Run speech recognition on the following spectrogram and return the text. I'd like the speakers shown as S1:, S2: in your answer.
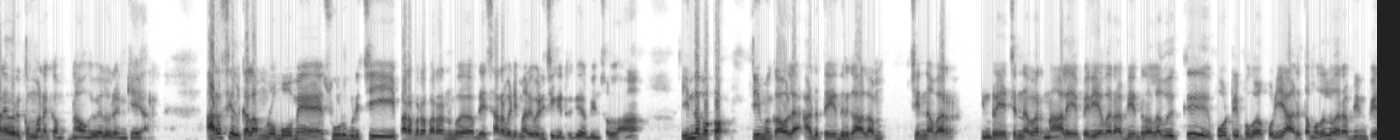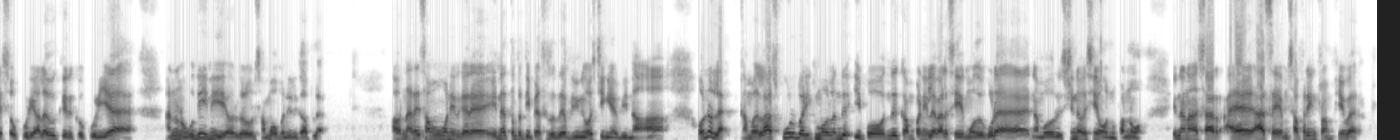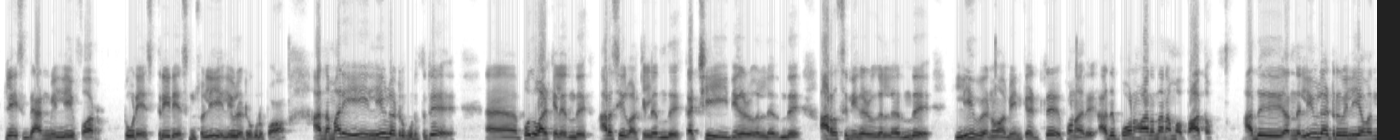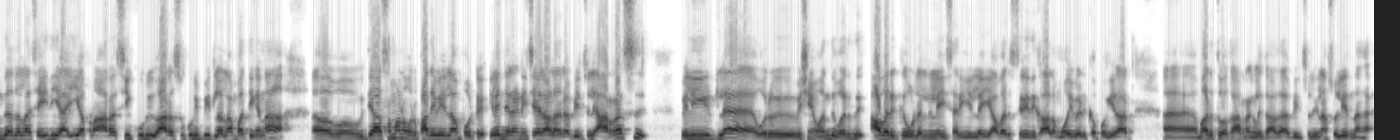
S1: அனைவருக்கும் வணக்கம். நான் உங்க வேலூர் என்கேஆர் அரசியல் களம் ரொம்பவுமே சூடு பிடிச்சி பரபர பரன்னு அப்படியே சரவடி மாதிரி வெடிச்சுக்கிட்டு இருக்கு அப்படின்னு சொல்லலாம். இந்த பக்கம் திமுகவில் அடுத்த எதிர்காலம் சின்னவர் இன்றைய சின்னவர் நாளைய பெரியவர் அப்படின்ற அளவுக்கு போற்றி புகழக்கூடிய அடுத்த முதல்வர் அப்படின்னு பேசக்கூடிய அளவுக்கு இருக்கக்கூடிய அண்ணன் உதயநிதி அவர்கள் ஒரு சம்பவம் பண்ணியிருக்காப்புல. அவர் நிறைய சமம் பண்ணியிருக்காரு. என்னத்தை பற்றி பேசுறது அப்படின்னு யோசிச்சிங்க அப்படின்னா ஒன்றும் இல்லை. நம்ம எல்லாம் ஸ்கூல் படிக்கும் போதுலேருந்து இப்போ வந்து கம்பெனியில் வேலை செய்யும் போது கூட நம்ம ஒரு சின்ன விஷயம் ஒன்று பண்ணுவோம். என்னன்னா sir as I am suffering from fever please grant me leave for two days three டேஸ்னு சொல்லி லீவ் லெட்டர் கொடுப்போம். அந்த மாதிரி லீவ் லெட்டர் கொடுத்துட்டு பொது வாழ்க்கையில இருந்து அரசியல் வாழ்க்கையிலேருந்து கட்சி நிகழ்வுகள்லேருந்து அரசு நிகழ்வுகள்லேருந்து லீவ் வேணும் அப்படின்னு கேட்டுட்டு போனார். அது போன வாரம் தான் நம்ம பார்த்தோம். அது அந்த லீவ் லெட்டர் வெளியே வந்து அதெல்லாம் செய்தியாகி அப்புறம் அரசு குறி அரசு குறிப்பீட்டுல பார்த்தீங்கன்னா வித்தியாசமான ஒரு பதவியெல்லாம் போட்டு இளைஞரணி செயலாளர் அப்படின்னு சொல்லி அரசு வெளியீட்டில் ஒரு விஷயம் வந்து வருது. அவருக்கு உடல்நிலை சரியில்லை அவர் சிறிது காலம் ஓய்வு எடுக்க போகிறார் மருத்துவ காரணங்களுக்காக அப்படின்னு சொல்லிலாம் சொல்லியிருந்தாங்க.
